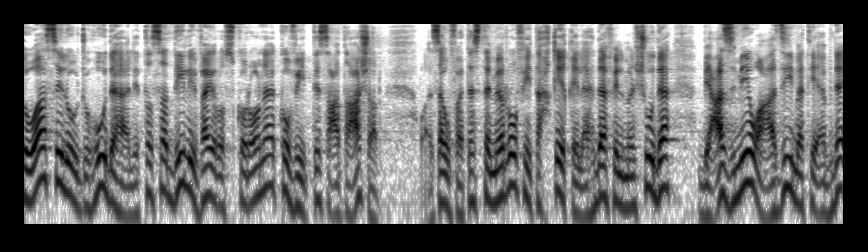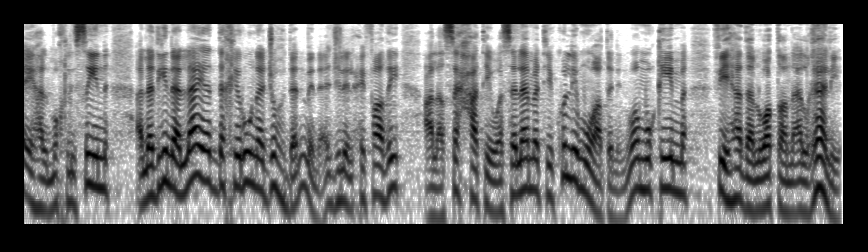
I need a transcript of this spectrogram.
تواصل جهودها للتصدي لفيروس كورونا كوفيد 19 وسوف تستمر في تحقيق الأهداف المنشودة بعزم وعزيمة أبنائها المخلصين الذين لا يدخرون جهدا من أجل الحفاظ على صحة وسلامة كل مواطن ومقيم في هذا الوطن الغالي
